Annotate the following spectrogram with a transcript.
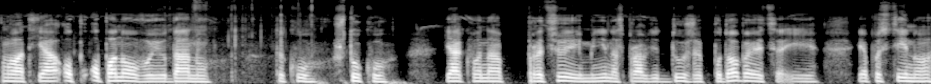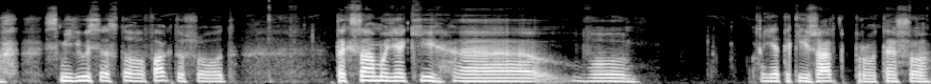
От, я оп- опановую дану таку штуку, як вона працює, і мені насправді дуже подобається. І я постійно сміюся з того факту, що от так само, як і е, в... є такий жарт про те, що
